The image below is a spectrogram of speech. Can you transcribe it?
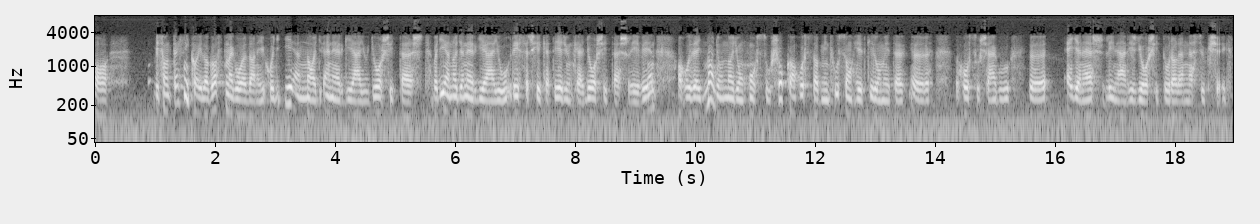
a, Viszont technikailag azt megoldani, hogy ilyen nagy energiájú gyorsítást, vagy ilyen nagy energiájú részecskéket érjünk el gyorsítás révén, ahhoz egy nagyon-nagyon hosszú, sokkal hosszabb, mint 27 km hosszúságú egyenes lineáris gyorsítóra lenne szükség.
